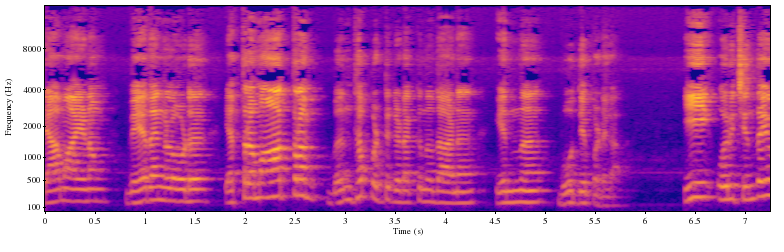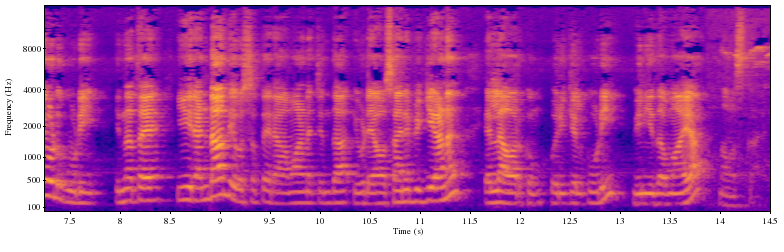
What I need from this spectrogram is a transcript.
രാമായണം വേദങ്ങളോട് എത്രമാത്രം ബന്ധപ്പെട്ട് കിടക്കുന്നതാണ് എന്ന് ബോധ്യപ്പെടുക. ഈ ഒരു ചിന്തയോടുകൂടി ഇന്നത്തെ ഈ രണ്ടാം ദിവസത്തെ രാമായണ ചിന്ത ഇവിടെ അവസാനിപ്പിക്കുകയാണ്. എല്ലാവർക്കും ഒരിക്കൽ കൂടി വിനീതമായ നമസ്കാരം.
